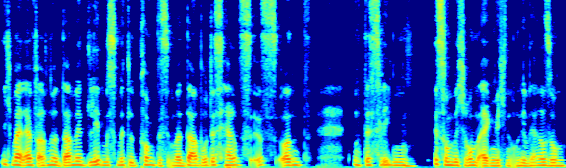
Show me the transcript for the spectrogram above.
ich meine einfach nur damit, Lebensmittelpunkt ist immer da, wo das Herz ist. Und, und deswegen ist um mich herum eigentlich ein Universum.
